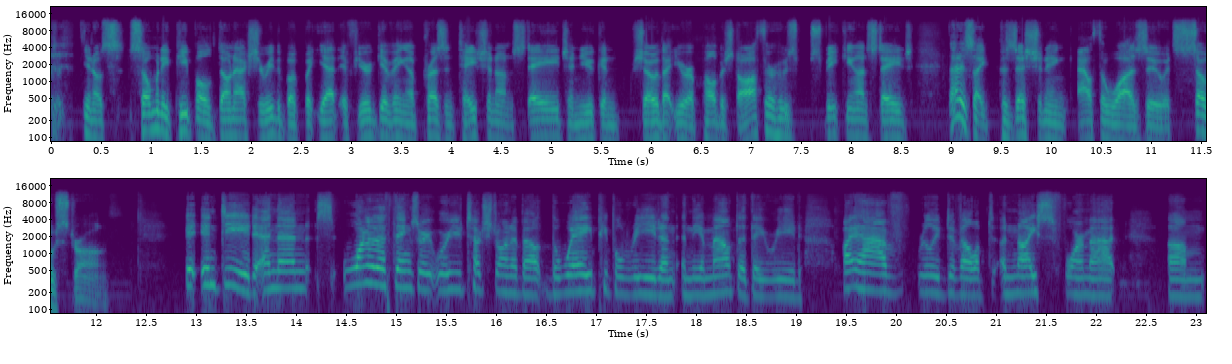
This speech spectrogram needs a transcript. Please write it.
you know so many people don't actually read the book but yet if you're giving a presentation on stage and you can show that you're a published author who's speaking on stage that is like positioning out the wazoo. It's so strong Indeed. And then one of the things where, you touched on about the way people read and, and, the amount that they read, I have really developed a nice format um,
